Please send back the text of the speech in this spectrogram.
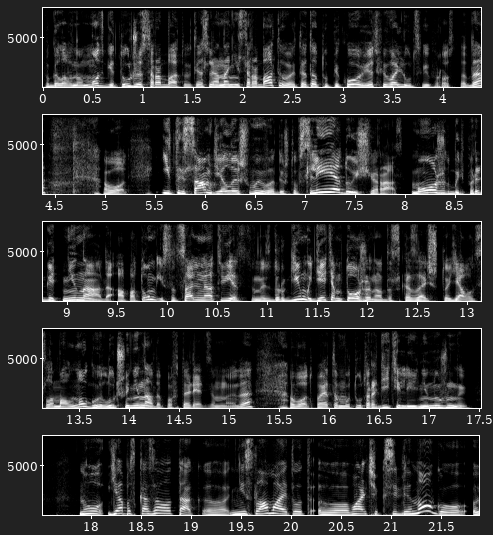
в головном мозге тут же срабатывает. Если она не срабатывает, это тупиковая ветвь эволюции просто, да? Вот. И ты сам делаешь выводы, что в следующий раз, может быть, прыгать не надо, а потом и социальная ответственность. Другим детям тоже надо сказать, что я вот сломал ногу, и лучше не надо повторять за мной, да? Вот, поэтому тут родители и не нужны. Ну, я бы сказала так, э, не сломай тут э, мальчик себе ногу, э,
